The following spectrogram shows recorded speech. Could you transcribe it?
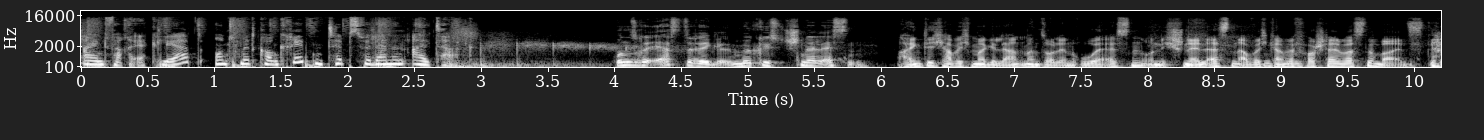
Einfach erklärt und mit konkreten Tipps für deinen Alltag. Unsere erste Regel, möglichst schnell essen. Eigentlich habe ich mal gelernt, man soll in Ruhe essen und nicht schnell essen, aber ich kann mir vorstellen, was du meinst.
